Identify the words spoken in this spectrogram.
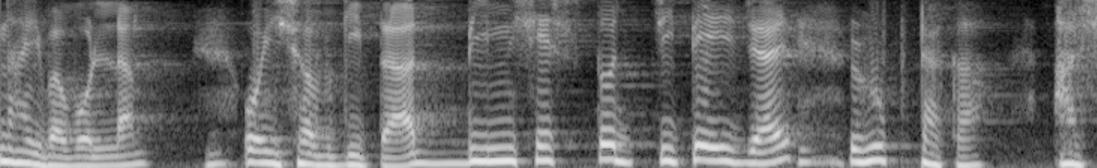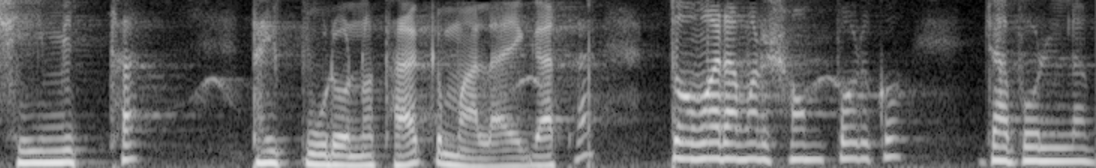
নাইবা বললাম, ওই সব গীতা দিন শেষ তো জিতেই যায় রূপ টাকা আর সেই মিথ্যা। তাই পুরনো থাক মালায় গাথা, তোমার আমার সম্পর্ক, যা বললাম,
